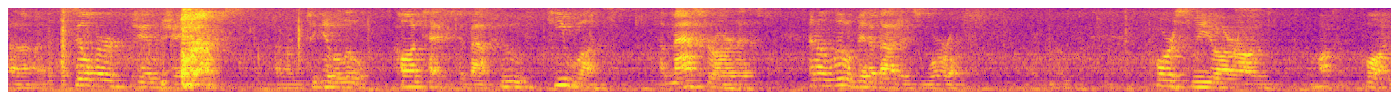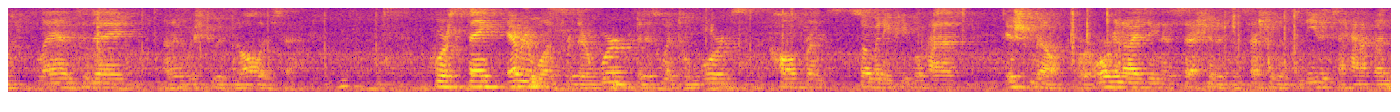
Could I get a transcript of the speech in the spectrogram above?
uh, Silver Jim Jacobs, um, to give a little context about who he was, a master artist, and a little bit about his world. Of course, we are on Aak'w Kwáan land today, and I wish to acknowledge that. Of course, thank everyone for their work that has went towards the conference. So many people have. Ishmael for organizing this session. It's a session that's needed to happen.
